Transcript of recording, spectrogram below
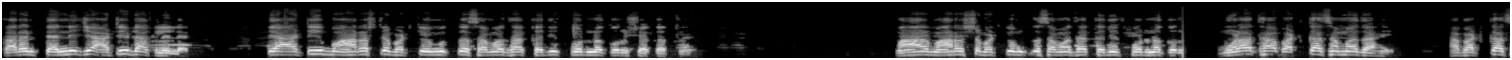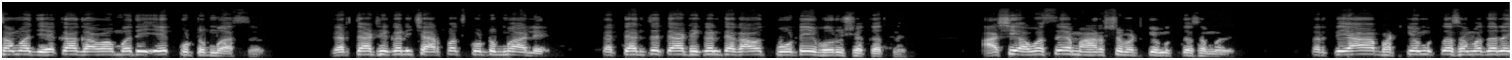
कारण त्यांनी जे अटी टाकलेल्या आहेत त्या अटी महाराष्ट्र भटकेमुक्त समाज हा कधीच पूर्ण करू शकत नाही. महा महाराष्ट्र भटकेमुक्त समाज हा कधीच पूर्ण करू मुळात हा भटका समाज आहे. हा भटका समाज एका गावामध्ये एक कुटुंब असतं. जर त्या ठिकाणी चार पाच कुटुंब आले तर त्यांचं त्या ठिकाणी त्या गावात पोटही भरू शकत नाही. अशी अवस्था आहे महाराष्ट्र भटकेमुक्त समाज. तर त्या भटकेमुक्त समाजाने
